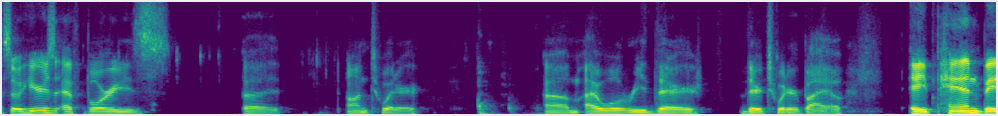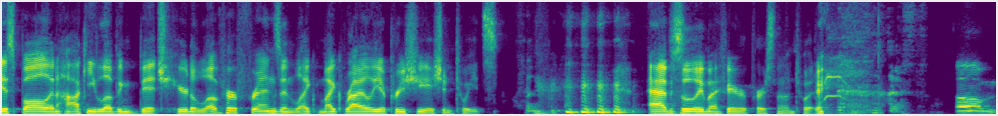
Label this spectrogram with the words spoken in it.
so here's F Bories uh on Twitter. Um I will read their their Twitter bio. A pan baseball and hockey loving bitch here to love her friends and like Mike Reilly appreciation tweets. Absolutely my favorite person on Twitter. um,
